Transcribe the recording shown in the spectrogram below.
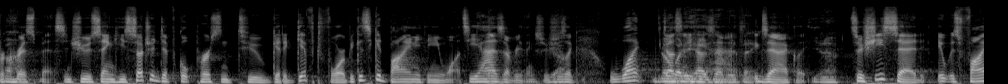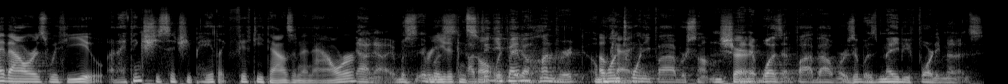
Uh-huh. for Christmas. And she was saying he's such a difficult person to get a gift for because he could buy anything he wants. He has everything. So she's like, what doesn't Nobody he has have? everything, Exactly. you know? So she said it was five hours with you. And I think she said she paid like 50000 an hour No, no, it was. It for was, you to consult I think with he paid him? a hundred, Okay. one twenty-five or something. Sure. and it wasn't five hours. It was maybe forty minutes.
